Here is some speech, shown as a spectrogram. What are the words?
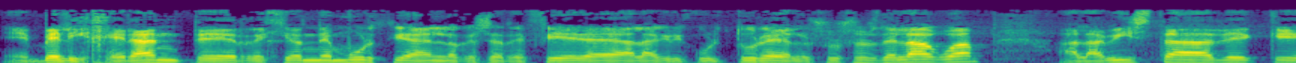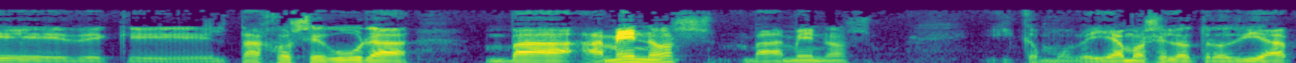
eh, beligerante región de Murcia en lo que se refiere a la agricultura y a los usos del agua, a la vista de que, de que el Tajo Segura va a menos, va a menos, y como veíamos el otro día,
